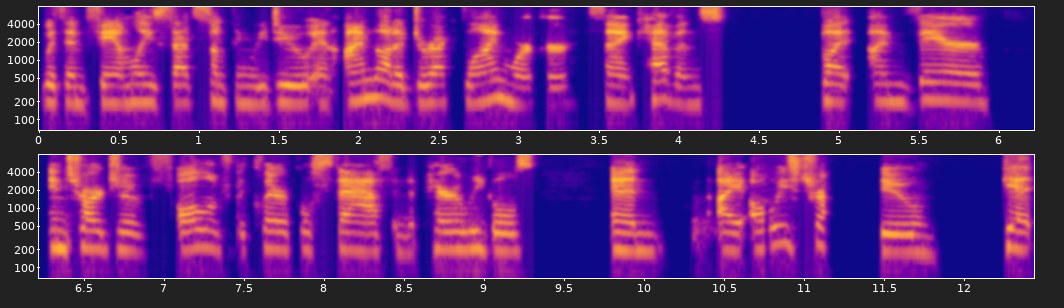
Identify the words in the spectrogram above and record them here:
within families, that's something we do. And I'm not a direct line worker, thank heavens, but I'm there in charge of all of the clerical staff and the paralegals. And I always try to get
